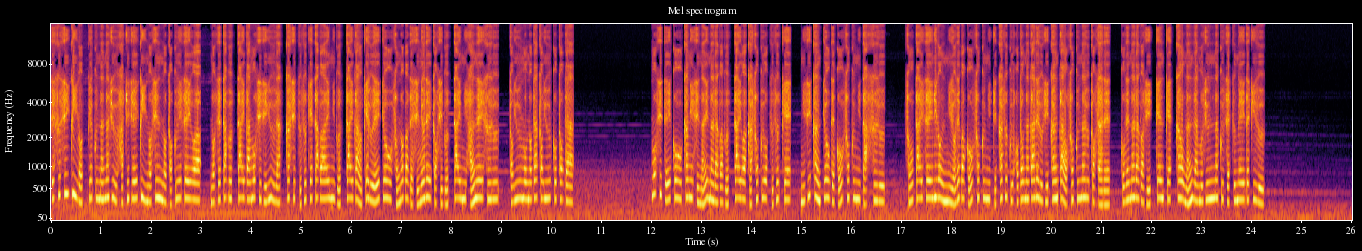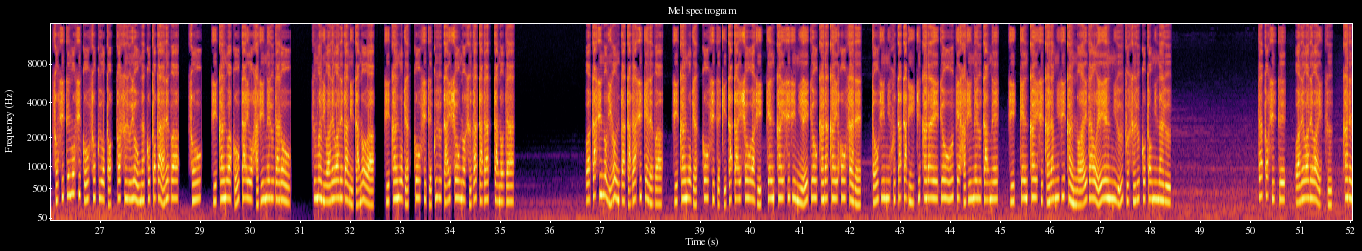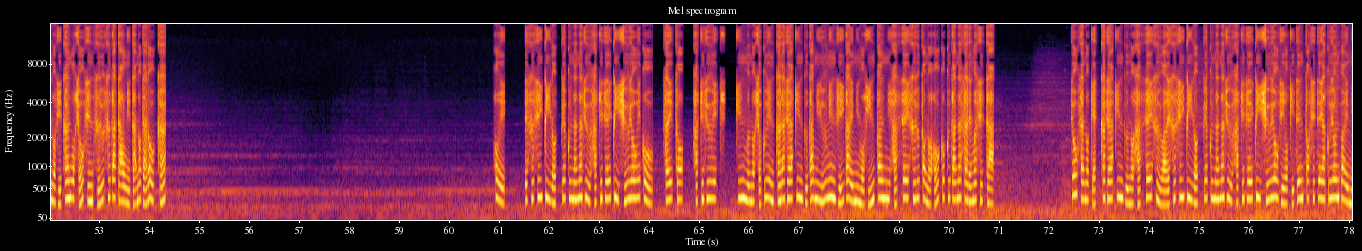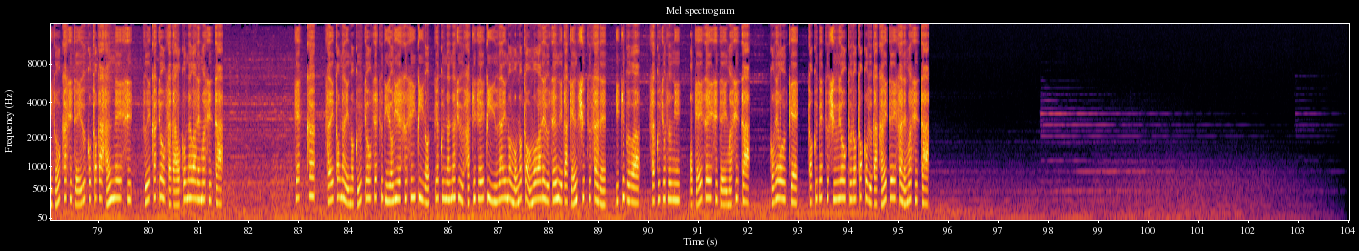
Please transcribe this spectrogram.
SCP-678JP の真の特異性は、乗せた物体がもし自由落下し続けた場合に物体が受ける影響をその場でシミュレートし物体に反映する、というものだということだ。もし抵抗を加味しないならば物体は加速を続け、2時間強で高速に達する。相対性理論によれば高速に近づくほど流れる時間が遅くなるとされ、これならば実験結果を何ら矛盾なく説明できる。そしてもし高速を突破するようなことがあれば、そう、時間は交代を始めるだろう。つまり我々が見たのは、時間を逆行してくる対象の姿だったのだ。私の理論が正しければ、時間を逆行してきた対象は実験開始時に影響から解放され、同時に再び1から影響を受け始めるため、実験開始から2時間の間を永遠にループすることになる。だとして、我々はいつ、彼の時間を昇進する姿を見たのだろうか？ほい。SCP-678JP 収容以降、サイト、81、勤務の職員からジャーキングが未有民時以外にも頻繁に発生するとの報告がなされました。調査の結果ジャーキングの発生数は SCP-678JP 収容時を起点として約4倍に増加していることが判明し、追加調査が行われました。結果、サイト内の空調設備より SCP-678JP 由来のものと思われる繊維が検出され、一部は、削除済み、を形成していました。これを受け、特別収容プロトコルが改定されました。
